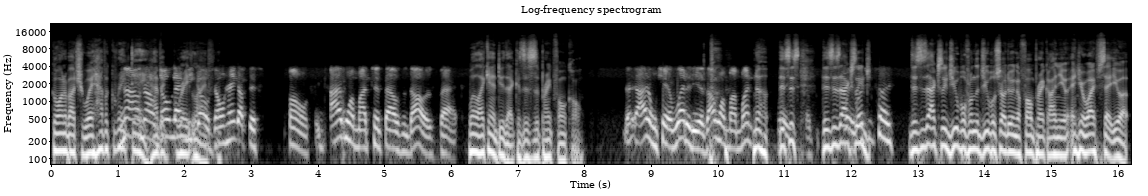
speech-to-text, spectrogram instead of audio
Go on about your way. Have a great no, day. no, Have don't a let great me life. go. Don't hang up this phone. I want my ten thousand dollars back. Well, I can't do that because this is a prank phone call. I don't care what it is. I want my money. No, this Wait, is this is wait, actually what'd you say? this is actually Jubal from the Jubal Show doing a phone prank on you, and your wife set you up.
